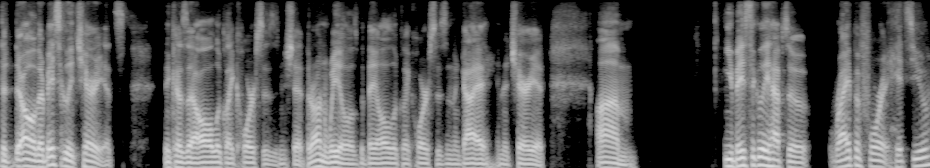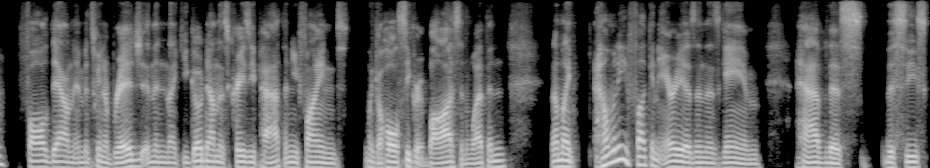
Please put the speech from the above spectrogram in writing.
they're, they're oh they're basically chariots because they all look like horses and shit. They're on wheels, but they all look like horses and a guy in a chariot. Um, you basically have to right before it hits you fall down in between a bridge, and then like you go down this crazy path and you find like a whole secret boss and weapon. And I'm like, how many fucking areas in this game have this this these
